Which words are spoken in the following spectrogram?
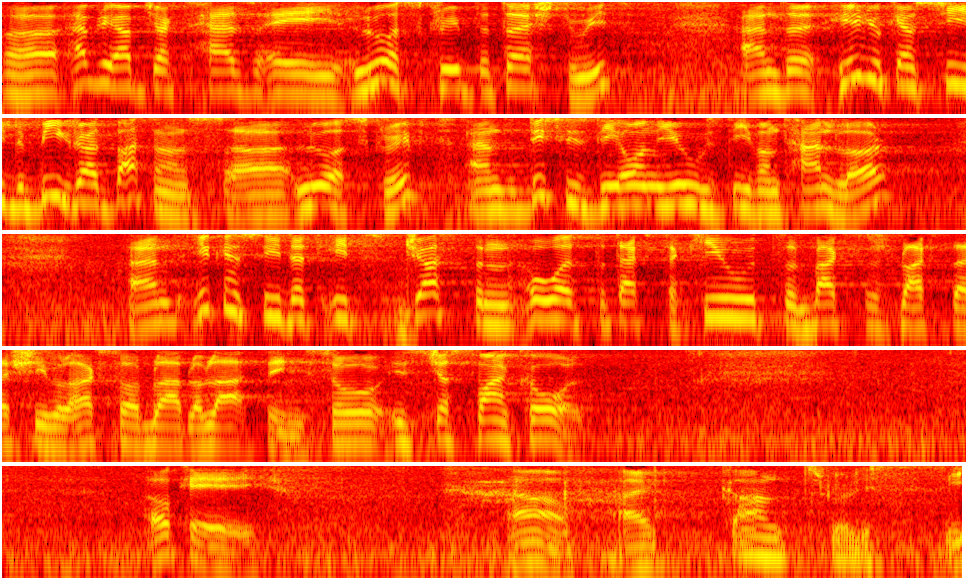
uh, every object has a Lua script attached to it, and uh, here you can see the big red buttons uh, Lua script, and this is the unused event handler. And you can see that it's just an os.execute backslash backslash evil haxor blah blah blah thing. So it's just one call. Okay. Oh, I can't really see.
